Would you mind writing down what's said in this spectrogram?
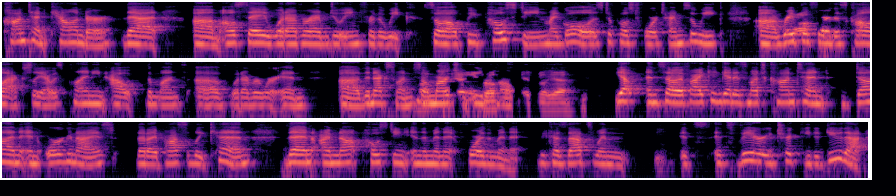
content calendar that um, I'll say whatever I'm doing for the week. So I'll be posting. My goal is to post four times a week. Um, right before this call, actually, I was planning out the month of whatever we're in, uh, the next one. So March, yeah, April. April, yeah. Yep. And so if I can get as much content done and organized that I possibly can, then I'm not posting in the minute for the minute because that's when it's it's very tricky to do that.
